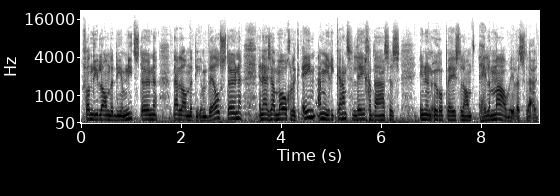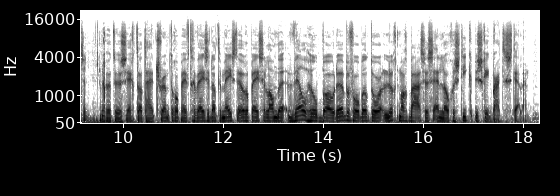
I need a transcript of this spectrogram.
van die landen die hem niet steunen... naar landen die hem wel steunen. En hij zou mogelijk één Amerikaanse legerbasis in een Europees land helemaal willen sluiten. Rutte zegt dat hij Trump erop heeft gewezen dat de meeste Europese landen wel hulp boden. Bijvoorbeeld door luchtmachtbasis en logistiek beschikbaar te stellen.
